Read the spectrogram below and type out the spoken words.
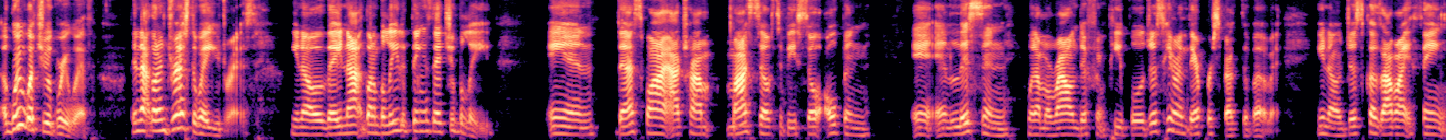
agree what you agree with. They're not going to dress the way you dress. You know, they're not going to believe the things that you believe. And that's why I try myself to be so open and, and listen when I'm around different people, just hearing their perspective of it. You know, just because I might think,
